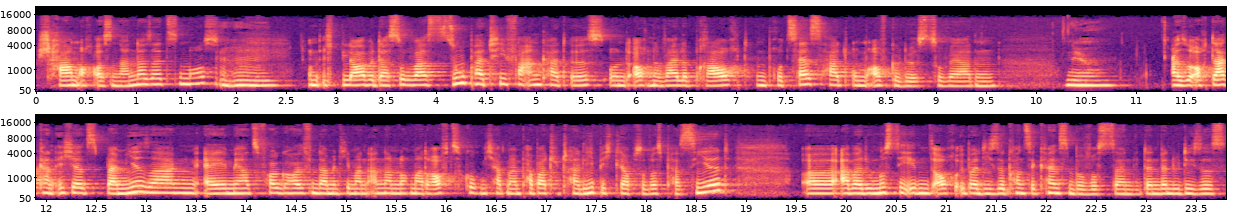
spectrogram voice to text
Scham auch auseinandersetzen muss. Mhm. Und ich glaube, dass sowas super tief verankert ist und auch eine Weile braucht, einen Prozess hat, um aufgelöst zu werden. Ja. Also auch da kann ich jetzt bei mir sagen, ey, mir hat es voll geholfen, da mit jemand anderem nochmal drauf zu gucken. Ich habe meinen Papa total lieb. Ich glaube, sowas passiert. Äh, aber du musst dir eben auch über diese Konsequenzen bewusst sein. Denn wenn du dieses,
